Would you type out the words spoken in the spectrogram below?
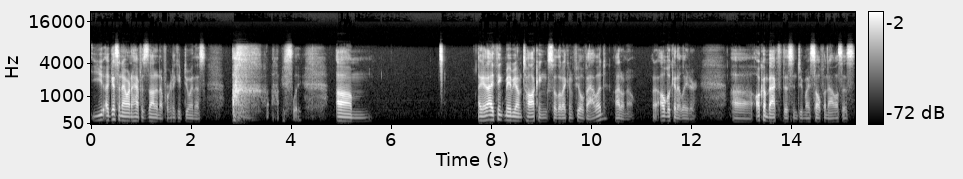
you, I guess an hour and a half is not enough. We're going to keep doing this, obviously. Um, I, I, think maybe I'm talking so that I can feel valid. I don't know. I'll look at it later. Uh, I'll come back to this and do my self-analysis.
